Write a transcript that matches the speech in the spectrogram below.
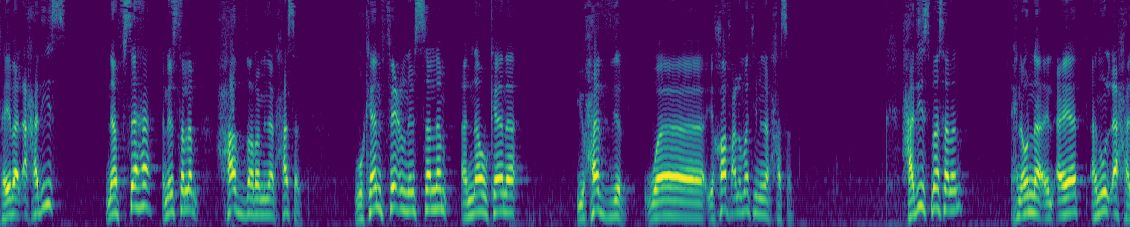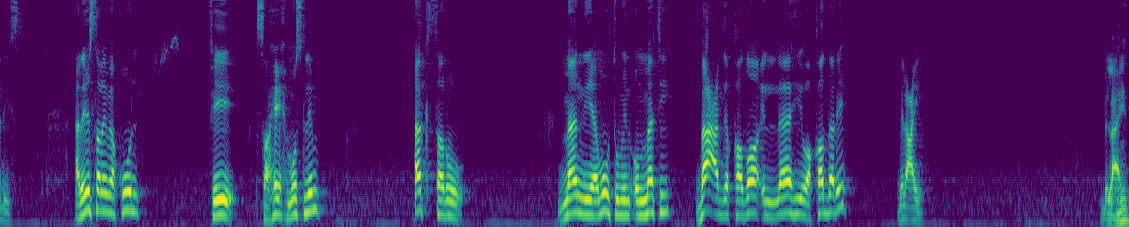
فيبقى الأحاديث نفسها النبي صلى الله عليه وسلم حذر من الحسد. وكان فعل النبي صلى الله عليه وسلم أنه كان يحذر ويخاف على أمته من الحسد. حديث مثلا إحنا قلنا الآيات هنقول الأحاديث. النبي صلى الله عليه وسلم يقول في صحيح مسلم أكثر من يموت من أمتي بعد قضاء الله وقدره بالعين. بالعين؟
